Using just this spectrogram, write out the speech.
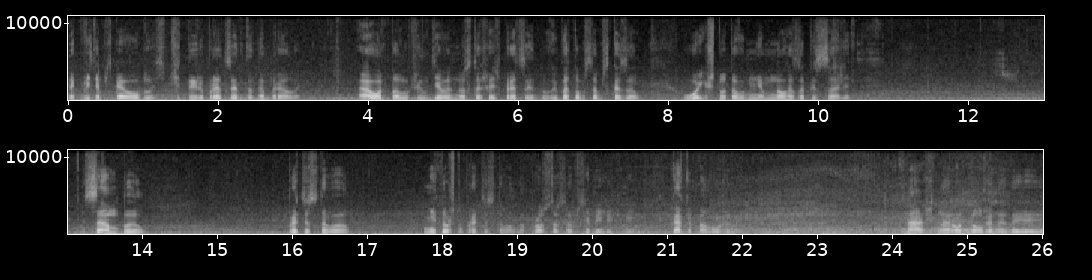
Так Витебская область 4% набрала, а он получил 96%. И потом сам сказал, ой, что-то вы мне много записали. Сам был, протестовал. Не то, что протестовал, а просто со всеми людьми, как и положено. Наш народ должен это,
